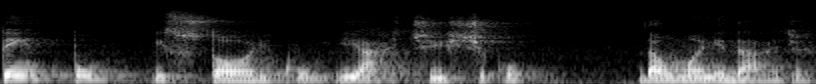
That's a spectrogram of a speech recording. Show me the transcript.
tempo histórico e artístico da humanidade.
